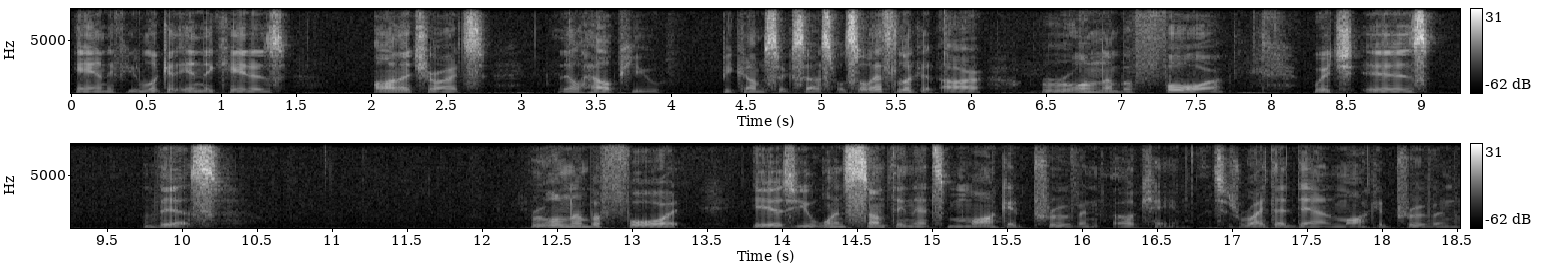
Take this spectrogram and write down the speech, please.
and if you look at indicators on the charts, they'll help you become successful. So let's look at our rule number four, which is this. Rule number four is you want something that's market proven. Okay, let's just write that down. Market proven.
